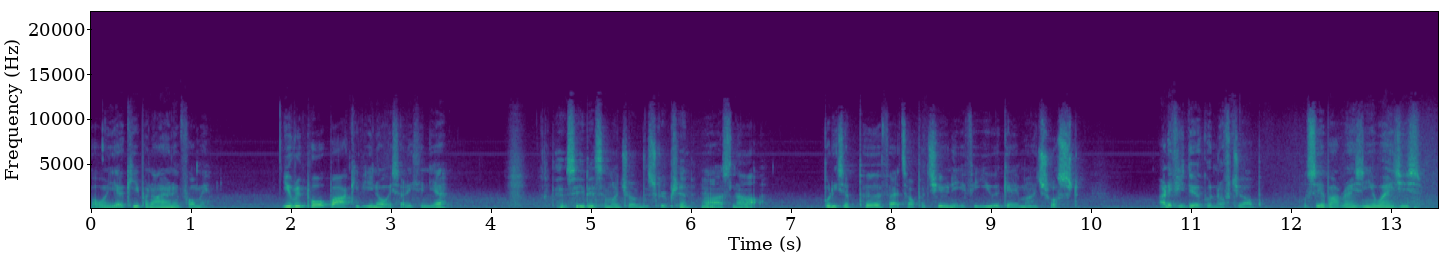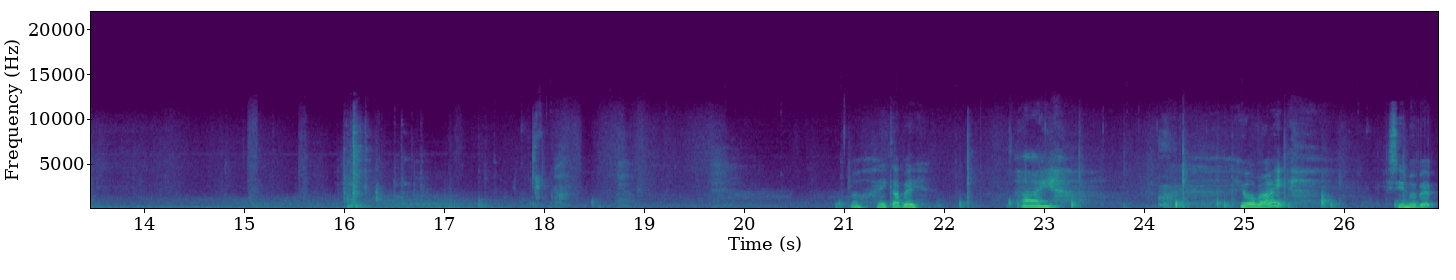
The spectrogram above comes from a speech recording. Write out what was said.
I want you to keep an eye on him for me. You report back if you notice anything, yeah? I didn't see this in my job description. No, it's not. But it's a perfect opportunity for you to gain my trust. And if you do a good enough job, we'll see about raising your wages. Oh, hey, Gabby. Hi. You all right? You seem a bit...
